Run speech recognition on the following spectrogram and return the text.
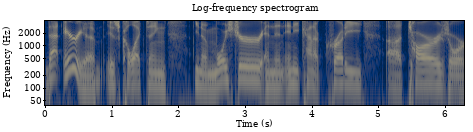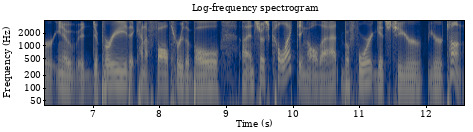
that area is collecting, you know, moisture and then any kind of cruddy uh, tars or you know debris that kind of fall through the bowl, uh, and so it's collecting all that before it gets to your your tongue,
